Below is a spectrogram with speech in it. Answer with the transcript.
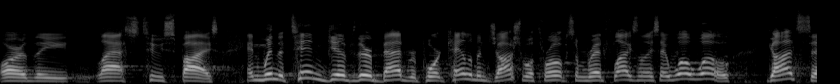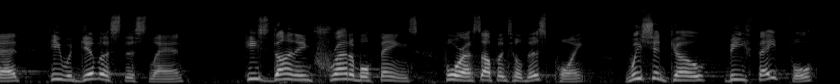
are the last two spies. And when the 10 give their bad report, Caleb and Joshua throw up some red flags and they say, Whoa, whoa, God said He would give us this land. He's done incredible things for us up until this point. We should go be faithful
